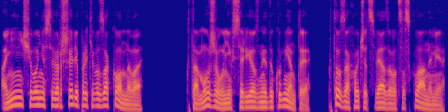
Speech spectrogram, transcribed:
«Они ничего не совершили противозаконного. К тому же у них серьезные документы. Кто захочет связываться с кланами?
